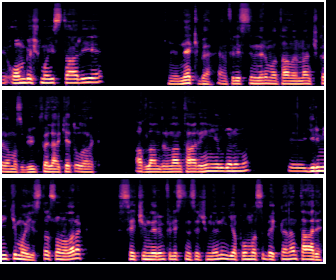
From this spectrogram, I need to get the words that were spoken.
E, 15 Mayıs tarihi e, Nekbe yani Filistinlilerin vatanlarından çıkarılması büyük felaket olarak adlandırılan tarihin yıl dönümü. E, 22 Mayıs'ta son olarak seçimlerin Filistin seçimlerinin yapılması beklenen tarih.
